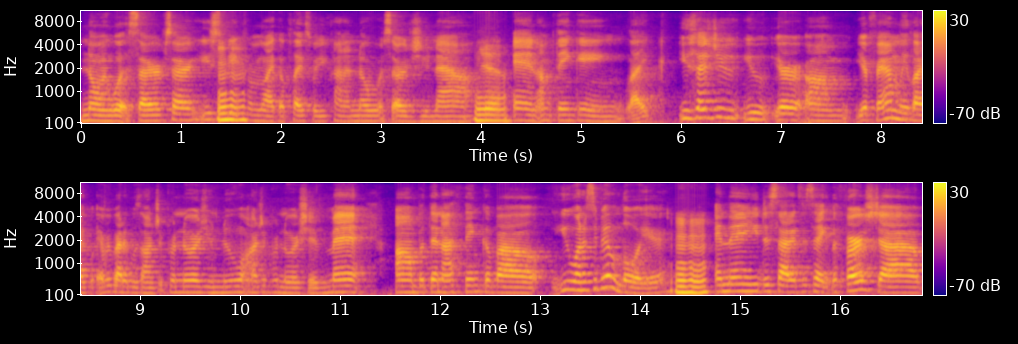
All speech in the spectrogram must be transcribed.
knowing what serves her. You speak from like a place where you kind of know what serves you now. Yeah. And I'm thinking like you said you you your um your family like everybody was entrepreneurs. You knew what entrepreneurship meant. Um, but then I think about you wanted to be a lawyer, Mm-hmm. and then you decided to take the first job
